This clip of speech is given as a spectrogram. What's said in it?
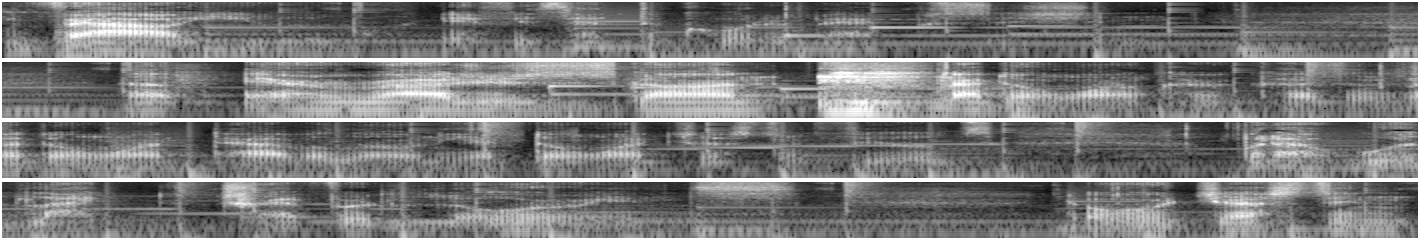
value if it's at the quarterback position. Uh, Aaron Rodgers is gone. I don't want Kirk Cousins. I don't want Tavaloni. I don't want Justin Fields. But I would like Trevor Lawrence or Justin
